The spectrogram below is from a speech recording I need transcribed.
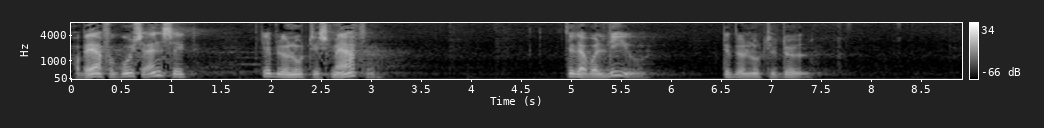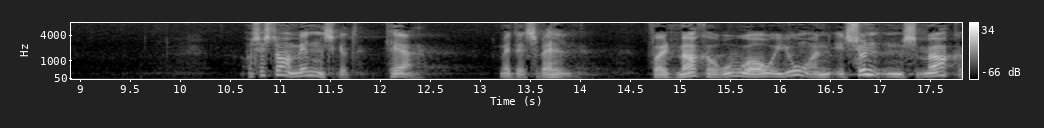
og være for Guds ansigt, det blev nu til smerte. Det, der var liv, det blev nu til død. Og så står mennesket her med dets valg. For et mørke ruer over jorden, et syndens mørke.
